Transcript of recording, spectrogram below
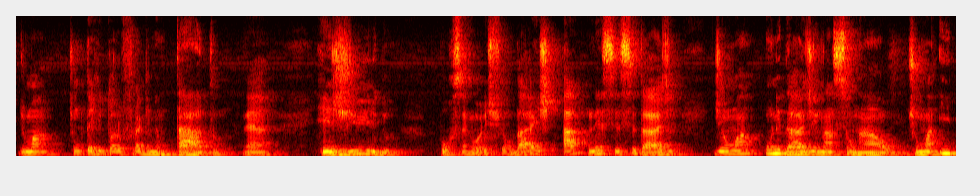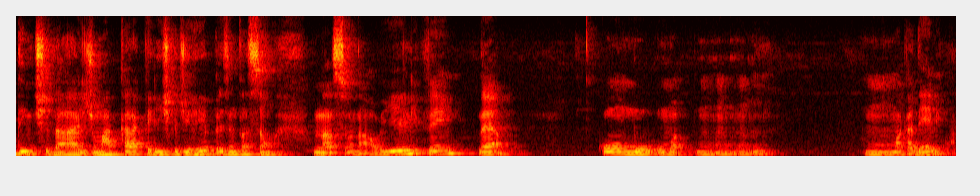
de, uma, de um território fragmentado, né, regido por senhores feudais, a necessidade de uma unidade nacional, de uma identidade, de uma característica de representação nacional. E ele vem né, como uma, um, um, um acadêmico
